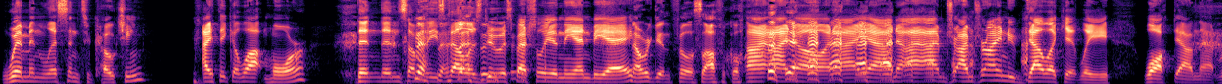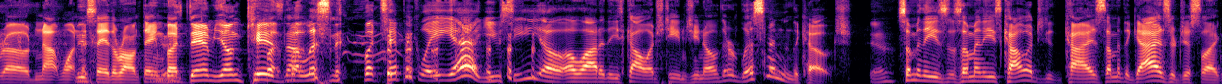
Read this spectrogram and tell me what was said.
women listen to coaching, I think a lot more than than some of these fellas do, especially in the NBA. Now we're getting philosophical. I, I know, and I, yeah, and I, I'm, tr- I'm trying to delicately walk down that road, not wanting to say the wrong thing, but damn young kids but- not but- listening. but typically, yeah, you see a, a lot of these college teams. You know, they're listening to the coach. Yeah. Some of these, some of these college guys, some of the guys are just like,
